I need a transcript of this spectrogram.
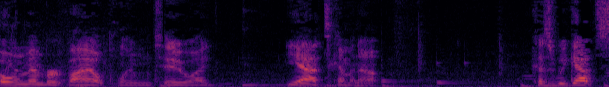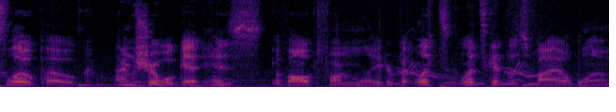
Oh, remember Vileplume, too. I... Yeah, it's coming up. Because we got Slowpoke. I'm sure we'll get his evolved form later, but let's let's get this Vileplume.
